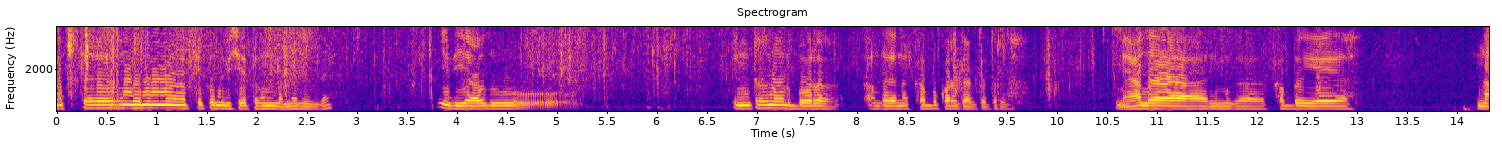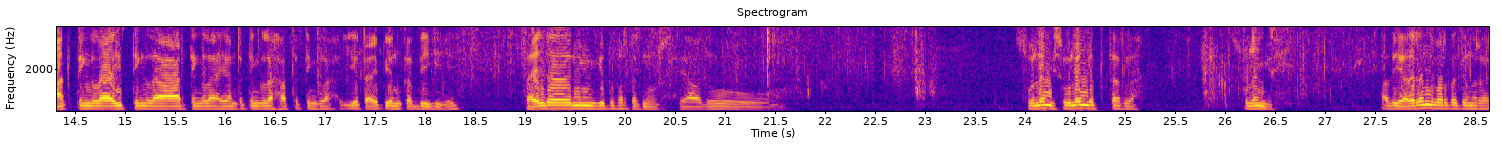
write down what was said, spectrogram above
ಮತ್ತು ಒಂದು ನಿಮ್ಮ ಒಂದು ವಿಷಯ ತೊಗೊಂಡು ಬಂದೆ ನಿಮಗೆ. ಇದು ಯಾವುದು ಇಂಟರ್ನೋಡ್ ಬೋರರ್ ಅಂದ್ರೆ ಏನೋ ಕಬ್ಬು ಕೊರಕೆ ಆಗ್ತೈತ್ರಲ್ಲ ಮ್ಯಾಲ ನಿಮ್ಗೆ ಕಬ್ಬು ನಾಲ್ಕು ತಿಂಗಳ, ಐದು ತಿಂಗಳ, ಆರು ತಿಂಗಳ, ಎಂಟು ತಿಂಗಳ, ಹತ್ತು ತಿಂಗಳ ಈ ಟೈಪ್ ಏನು ಕಬ್ಬಿಗೆ ಸೈಡ್ ನಿಮ್ಗೆ ಇದು ಬರ್ತೈತೆ ನೋಡ್ರಿ. ಯಾವುದು ಸುಲಂಗಿ ಸುಲಂಗಿ ಎತ್ತಾರಲ್ಲ ಸುಲಂಗಿ ಅದು ಎದರಿಂದ ಬರ್ತೈತಿ ಅಂದ್ರೆ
